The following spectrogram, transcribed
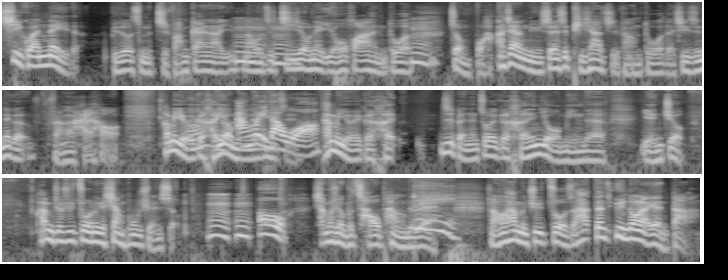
器官内的，比如说什么脂肪肝啊，那我这肌肉内油花很多，这种不好。啊，像女生是皮下脂肪多的，其实那个反而还好。他们有一个很有名的例子，安慰到我。他们有一个很日本人做一个很有名的研究。他们就去做那个相扑选手，嗯嗯，哦，相扑选手不是超胖，对不对？对。然后他们去做，他但是运动量也很大，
